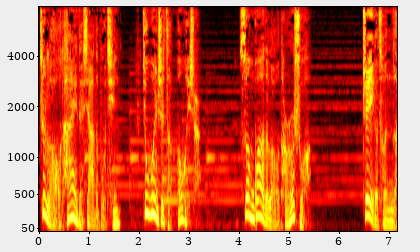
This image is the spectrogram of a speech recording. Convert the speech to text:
这老太太吓得不轻，就问是怎么回事。算卦的老头说：“这个村子，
